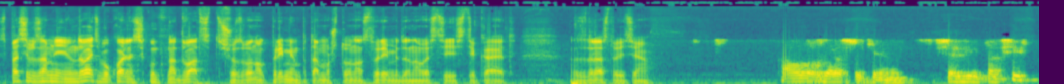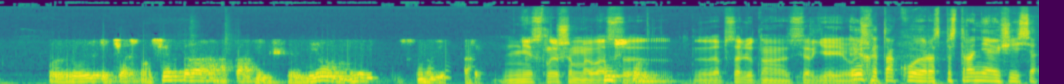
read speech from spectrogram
Спасибо за мнение. Ну, давайте буквально секунд на 20 еще звонок примем, потому что у нас время до новостей истекает. Здравствуйте. Алло, здравствуйте. Сергей таксист. Вы говорите частного сектора, а так еще и не слышим мы вас ну, абсолютно, Сергей. Очень. Эхо такое распространяющееся.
